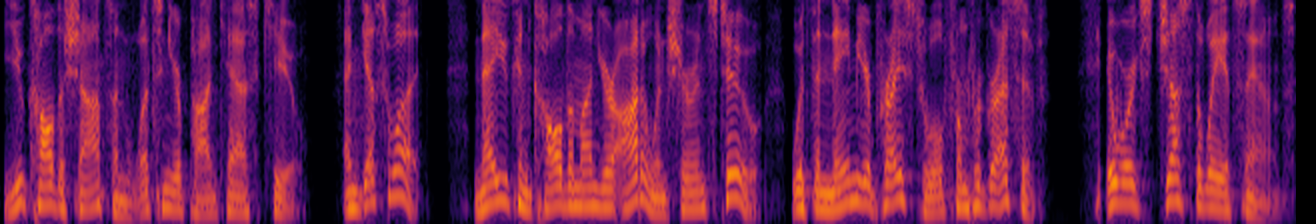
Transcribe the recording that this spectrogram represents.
you call the shots on what's in your podcast queue. And guess what? Now you can call them on your auto insurance too with the Name Your Price tool from Progressive. It works just the way it sounds.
